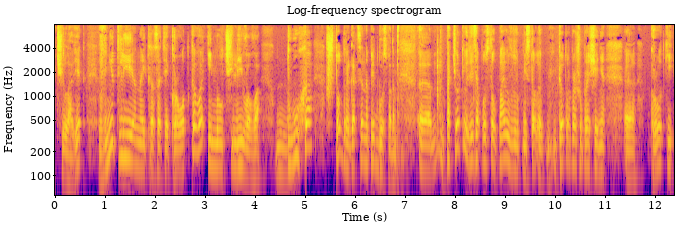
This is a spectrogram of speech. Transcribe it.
человек в нетленной красоте кроткого и молчаливого духа, что драгоценно пред Господом. Э, подчеркивает здесь апостол Павел, вдруг не стал, э, Петр, прошу прощения, э, кроткий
